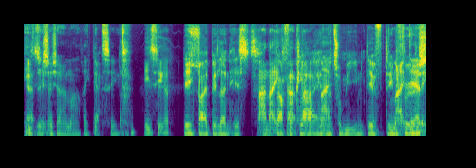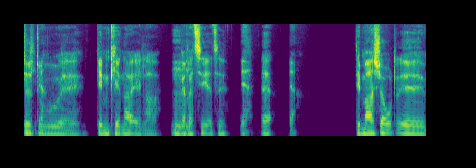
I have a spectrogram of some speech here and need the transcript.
Ja, det sikkert. synes jeg er meget rigtigt ja. set. Helt sikkert. Det er ikke bare et billede af en hest, Nej, nej, der klart, forklarer klart. Anatomien. Det er, det er en Nej, det er det følelse, ikke, ja. du øh, genkender eller mm. Relaterer til. Ja. ja. Ja. Det er meget sjovt. Øh,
